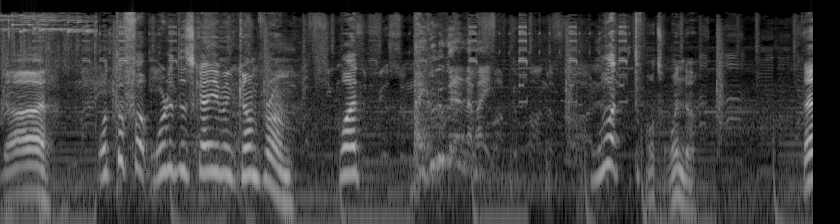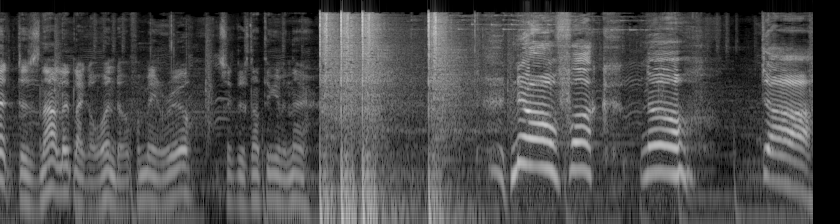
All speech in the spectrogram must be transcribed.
God. What the fuck? Where did this guy even come from? What? What? Oh, What's a window? That does not look like a window, if I'm being real. It's like there's nothing even there. No! Fuck! No! Duh!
